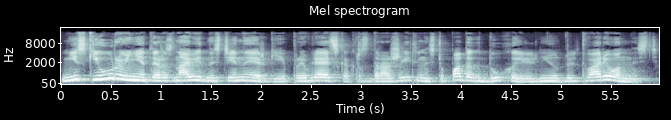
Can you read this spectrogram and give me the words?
Низкий уровень этой разновидности энергии проявляется как раздражительность, упадок духа или неудовлетворенность.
